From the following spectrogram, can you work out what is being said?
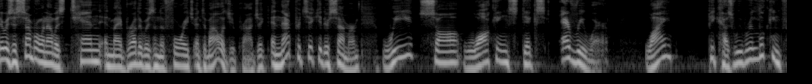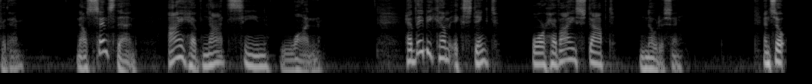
There was a summer when I was 10 and my brother was in the 4 H entomology project, and that particular summer, we saw walking sticks everywhere. Why? Because we were looking for them. Now, since then, I have not seen one. Have they become extinct, or have I stopped noticing? And so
